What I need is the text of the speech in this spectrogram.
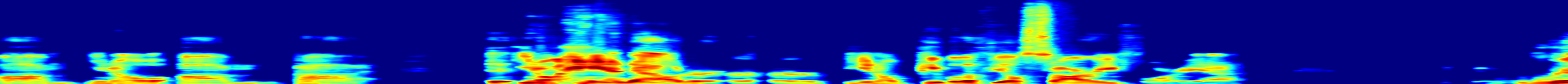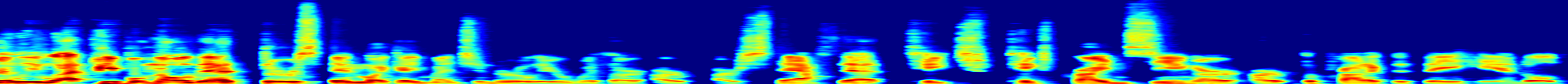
um you know um uh eh, you know a handout or, or, or you know people to feel sorry for you really let people know that there's and like i mentioned earlier with our our, our staff that takes takes pride in seeing our, our the product that they handled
